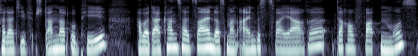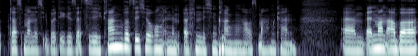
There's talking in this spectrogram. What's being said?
relativ Standard-OP. Aber da kann es halt sein, dass man ein bis zwei Jahre darauf warten muss, dass man es über die gesetzliche Krankenversicherung in einem öffentlichen Krankenhaus machen kann. Ähm, wenn man aber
